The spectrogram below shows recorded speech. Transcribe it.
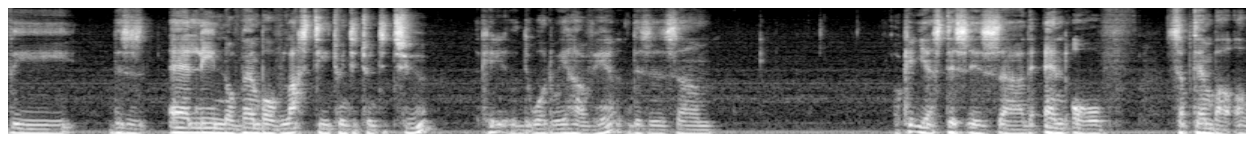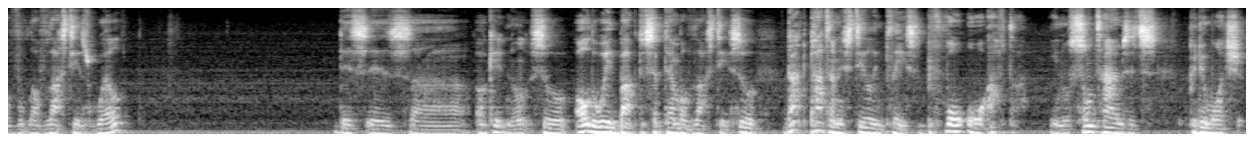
the this is early November of last year 2022 okay what do we have here this is um okay yes this is uh, the end of September of, of last year as well. This is uh, okay no so all the way back to September of last year. So that pattern is still in place before or after. You know sometimes it's pretty much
